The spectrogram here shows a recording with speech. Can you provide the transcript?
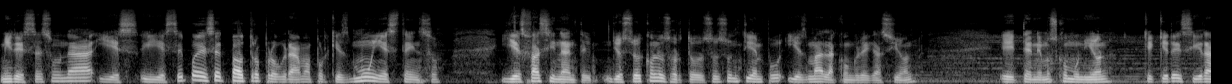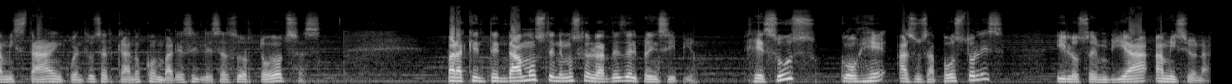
Mire, esta es una, y, es, y este puede ser para otro programa porque es muy extenso y es fascinante. Yo estoy con los ortodoxos un tiempo y es más, la congregación, eh, tenemos comunión, ¿qué quiere decir? Amistad, encuentro cercano con varias iglesias ortodoxas. Para que entendamos, tenemos que hablar desde el principio. Jesús coge a sus apóstoles y los envía a misionar.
